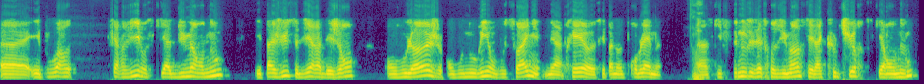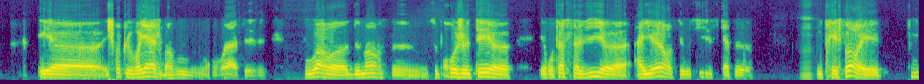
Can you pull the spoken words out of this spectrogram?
et pouvoir faire vivre ce qu'il y a d'humain en nous et pas juste dire à des gens on vous loge, on vous nourrit, on vous soigne, mais après euh, c'est pas notre problème. Ouais. Euh, ce qui fait nous les êtres humains, c'est la culture, ce qu'il y a en nous. Et, euh, et je crois que le voyage, ben vous, voilà, pouvoir euh, demain se, se projeter et refaire sa vie ailleurs, c'est aussi ce qu'il y a de, Mm. de très fort et tout,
